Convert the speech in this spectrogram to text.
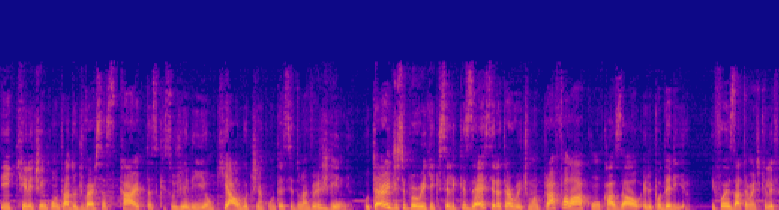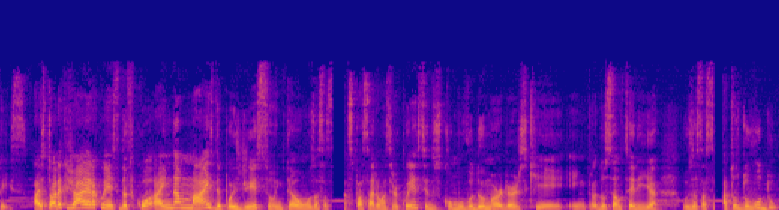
e que ele tinha encontrado diversas cartas que sugeriam que algo tinha acontecido na Virgínia. O Terry disse pro Rick que se ele quisesse ir até Richmond para falar com o casal, ele poderia. E foi exatamente o que ele fez. A história que já era conhecida ficou ainda mais depois disso, então os assassinatos passaram a ser conhecidos como Voodoo Murders, que em tradução seria os assassinatos do voodoo.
